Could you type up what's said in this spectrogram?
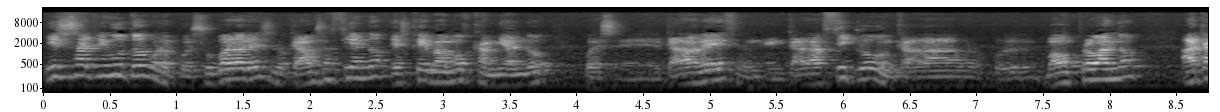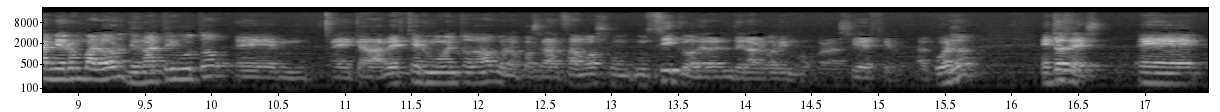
y esos atributos, bueno, pues sus valores, lo que vamos haciendo es que vamos cambiando, pues eh, cada vez, en, cada ciclo, en cada, pues, vamos probando a cambiar un valor de un atributo eh, eh, cada vez que en un momento dado, bueno, pues lanzamos un, ciclo del, algoritmo, por así decirlo, ¿de acuerdo? Entonces, eh,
